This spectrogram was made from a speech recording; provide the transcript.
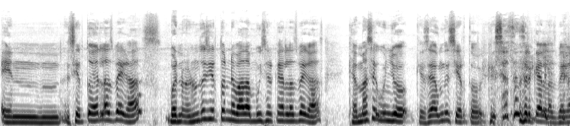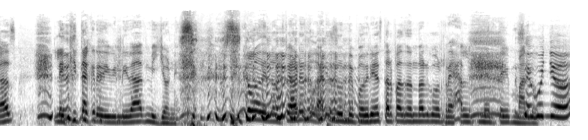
en el desierto de Las Vegas, bueno, en un desierto en Nevada muy cerca de Las Vegas, que además según yo, que sea un desierto, que sea tan cerca de Las Vegas, le quita credibilidad millones. Es como de los peores lugares donde podría estar pasando algo realmente malo. Según yo,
